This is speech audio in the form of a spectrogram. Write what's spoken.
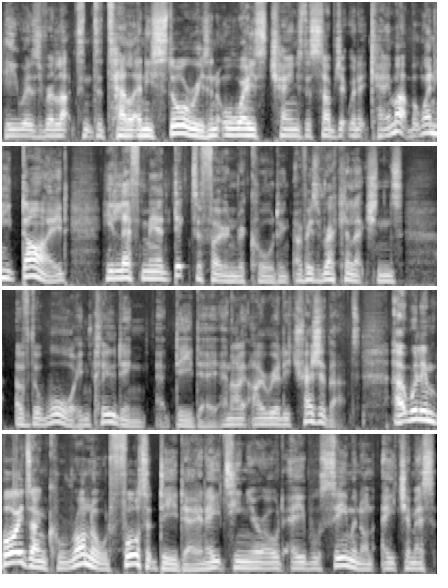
He was reluctant to tell any stories and always changed the subject when it came up. But when he died, he left me a dictaphone recording of his recollections of the war, including at D Day, and I, I, really treasure that. Uh, William Boyd's uncle Ronald fought at D Day, an 18 year old able seaman on HMS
